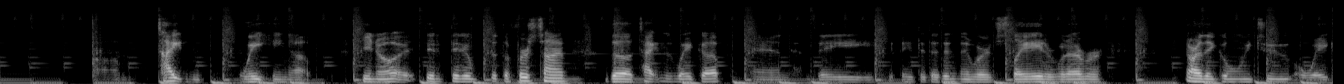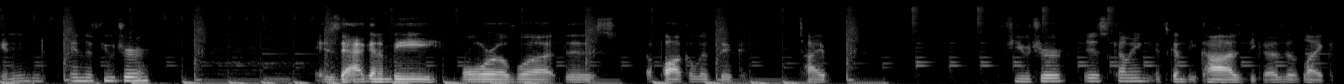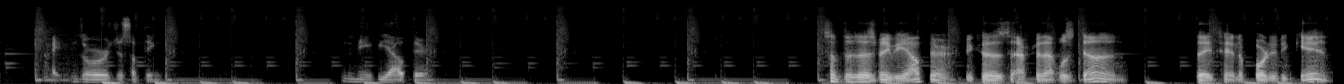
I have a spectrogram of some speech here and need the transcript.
um, titan waking up you know it- did it, the first time the titans wake up and they they did they, they were slayed or whatever are they going to awaken in the future? Is that going to be more of what this apocalyptic type future is coming? It's going to be caused because of like titans or just something maybe out there. Something that's maybe out there because after that was done, they teleported again.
